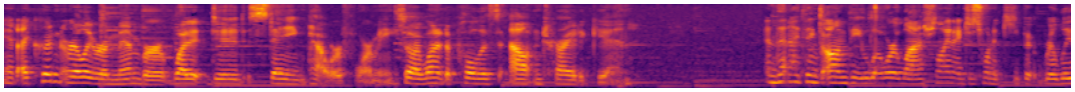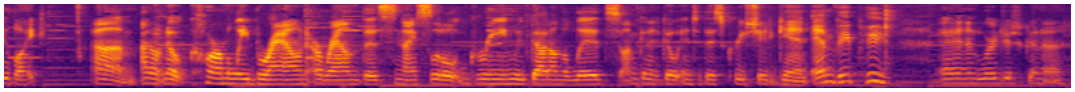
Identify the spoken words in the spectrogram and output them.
And I couldn't really remember what it did staying power for me. So I wanted to pull this out and try it again. And then I think on the lower lash line, I just want to keep it really like, um, I don't know, caramely brown around this nice little green we've got on the lid. So I'm going to go into this crease shade again, MVP. And we're just going to,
